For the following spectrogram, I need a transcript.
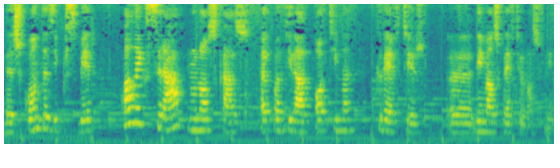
das contas e perceber qual é que será, no nosso caso, a quantidade ótima que deve ter, uh, de e-mails que deve ter o nosso funil.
